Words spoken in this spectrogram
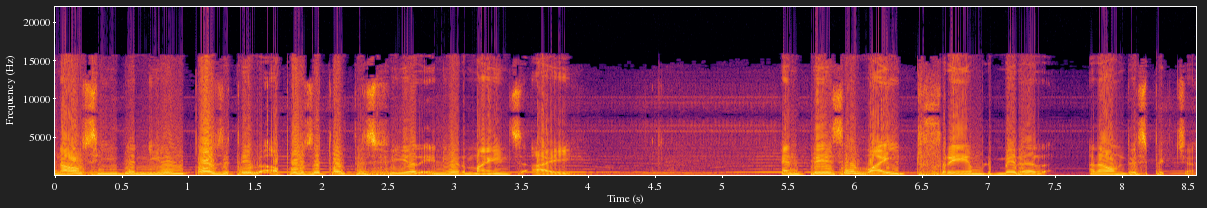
Now see the new positive opposite of this fear in your mind's eye and place a white framed mirror around this picture.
